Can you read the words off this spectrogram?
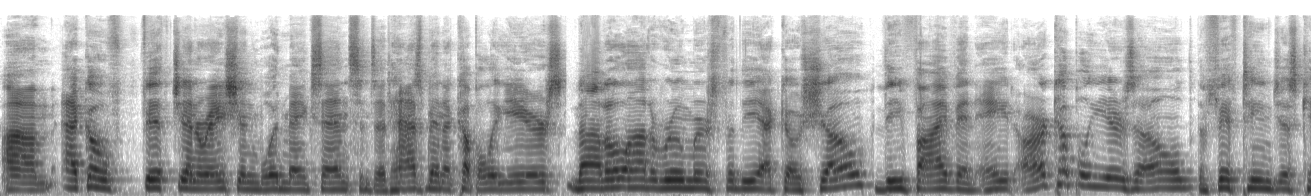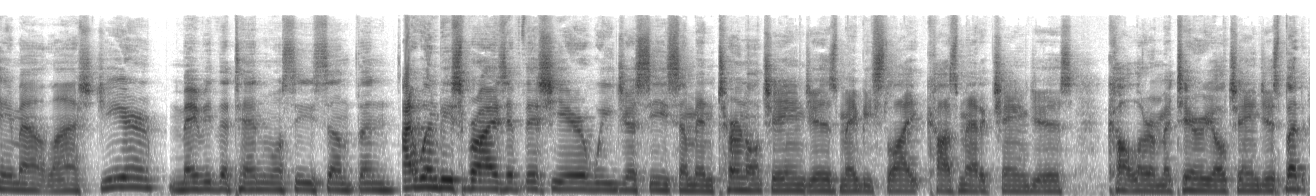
Um, Echo fifth generation would make sense since it has been a couple of years. Not a lot of rumors for the Echo Show. The 5 and 8 are a couple of years old. The 15 just came out last year. Maybe the 10 will see something. I wouldn't be surprised if this year we just see some internal changes, maybe slight cosmetic changes, color, material changes, but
